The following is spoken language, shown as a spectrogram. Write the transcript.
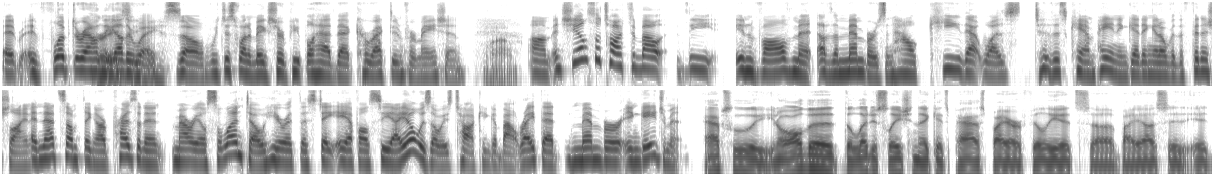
It, it flipped around the other way. So we just want to make sure people had that correct information. Wow. Um, and she also talked about the involvement of the members and how key that was to this campaign and getting it over the finish line. And that's something our president, Mario Cilento, here at the state AFL CIO is always talking about, right? That member engagement. Absolutely. You know, all the, the legislation that gets passed by our affiliates, uh, by us, it, it,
